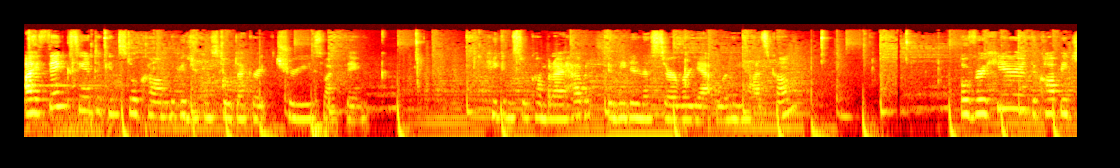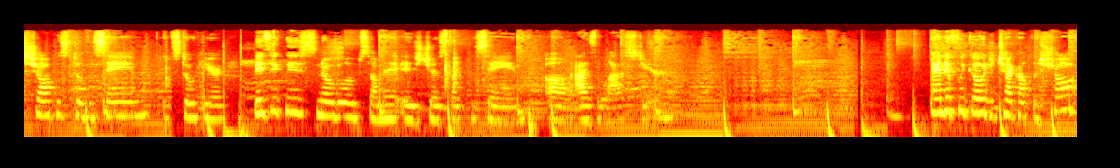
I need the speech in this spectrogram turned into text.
I think Santa can still come because you can still decorate the tree, so I think he can still come, but I haven't in a server yet where he has come. Over here, the coffee shop is still the same. It's still here. Basically, Snow Globe Summit is just like the same um, as last year. And if we go to check out the shop,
